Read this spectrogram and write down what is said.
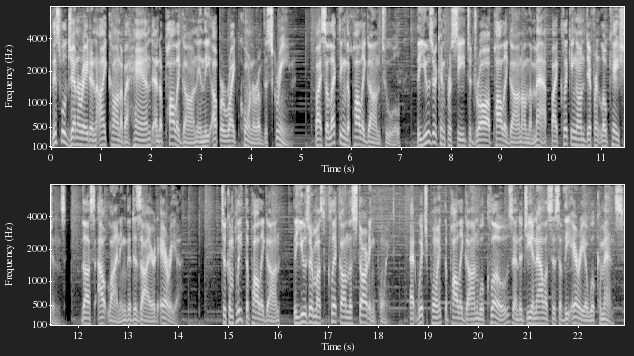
This will generate an icon of a hand and a polygon in the upper right corner of the screen. By selecting the Polygon tool, the user can proceed to draw a polygon on the map by clicking on different locations, thus outlining the desired area. To complete the polygon, the user must click on the starting point, at which point the polygon will close and a geoanalysis of the area will commence.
